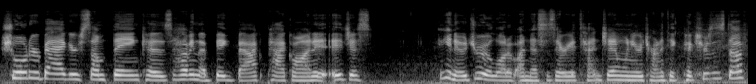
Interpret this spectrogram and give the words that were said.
shoulder bag or something, because having that big backpack on, it, it just, you know, drew a lot of unnecessary attention when you were trying to take pictures and stuff.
